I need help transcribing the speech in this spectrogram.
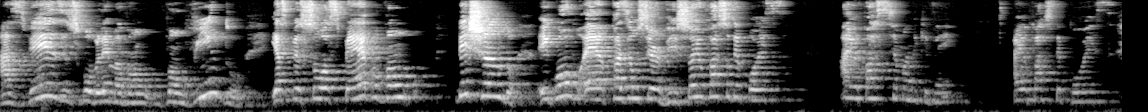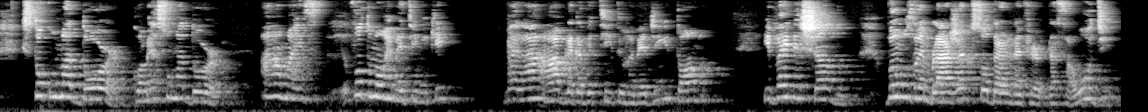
Às vezes os problemas vão, vão vindo e as pessoas pegam, vão deixando. É igual é, fazer um serviço, aí eu faço depois. Aí eu faço semana que vem. Aí eu faço depois. Estou com uma dor, começa uma dor. Ah, mas eu vou tomar um remedinho aqui? Vai lá, abre a gavetinha, tem o remedinho e toma. E vai deixando. Vamos lembrar, já que sou da área da saúde,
